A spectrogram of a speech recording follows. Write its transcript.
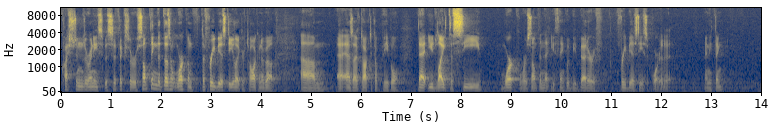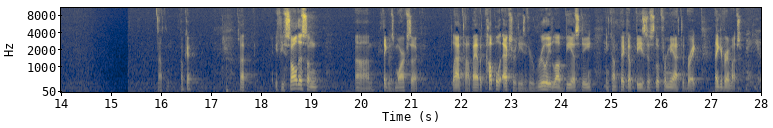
questions or any specifics or something that doesn't work on the FreeBSD like you're talking about, um, as I've talked to a couple people, that you'd like to see work or something that you think would be better if FreeBSD supported it? Anything? Nothing? Okay. Uh, if you saw this on, um, I think it was Mark's uh, laptop, I have a couple extra of these. If you really love BSD, you can come pick up these. Just look for me after the break. Thank you very much. Thank you.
